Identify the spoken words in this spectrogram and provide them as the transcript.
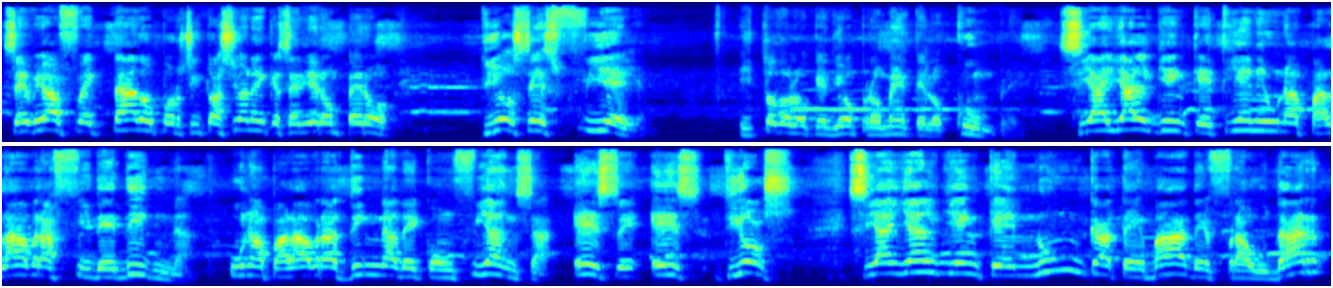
Se vio afectado por situaciones que se dieron, pero Dios es fiel y todo lo que Dios promete lo cumple. Si hay alguien que tiene una palabra fidedigna, una palabra digna de confianza. Ese es Dios. Si hay alguien que nunca te va a defraudar,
